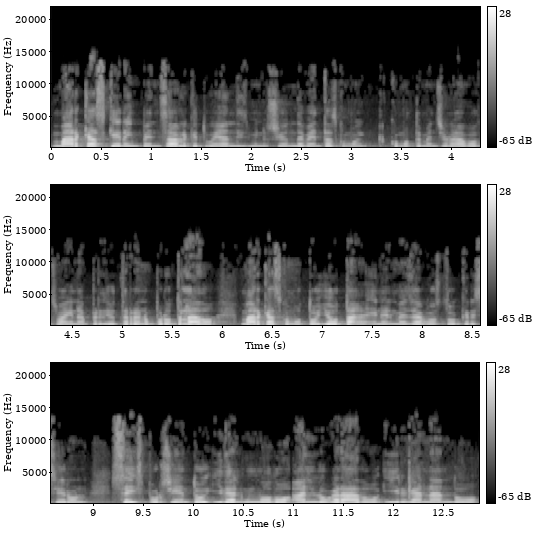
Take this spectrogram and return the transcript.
Marcas que era impensable que tuvieran disminución de ventas, como, como te mencionaba, Volkswagen ha perdido terreno. Por otro lado, marcas como Toyota en el mes de agosto crecieron 6% y de algún modo han logrado ir ganando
